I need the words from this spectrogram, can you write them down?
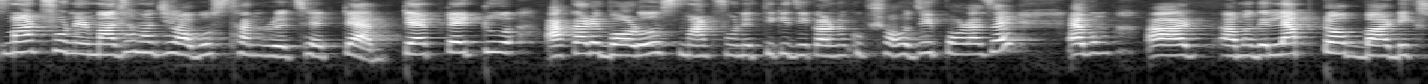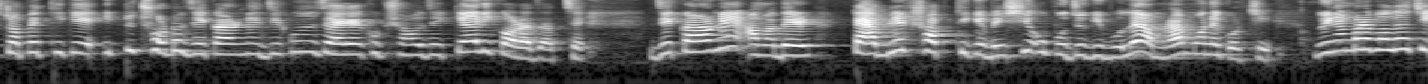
স্মার্টফোনের মাঝামাঝি অবস্থান রয়েছে ট্যাব। ট্যাবটা একটু আকারে বড়, স্মার্টফোনের থেকে যে কারণে খুব সহজেই পড়া যায় এবং আমাদের ল্যাপটপ বা ডেস্কটপের থেকে একটু ছোট যে কারণে যে কোনো জায়গায় খুব সহজে ক্যারি করা যাচ্ছে। যে কারণে আমাদের ট্যাবলেট সব থেকে বেশি উপযোগী বলে আমরা মনে করছি। দুই নম্বরে বলা হচ্ছে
